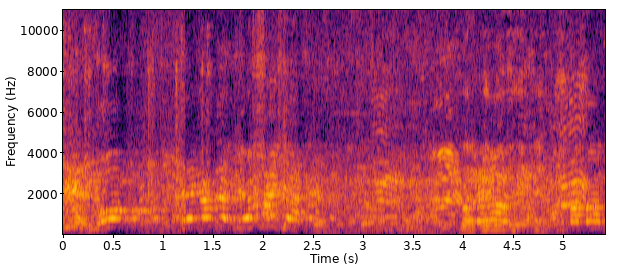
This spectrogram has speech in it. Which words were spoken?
ઈ જો, એક આપણે ઘેરમાં ગયા છે. બાબા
